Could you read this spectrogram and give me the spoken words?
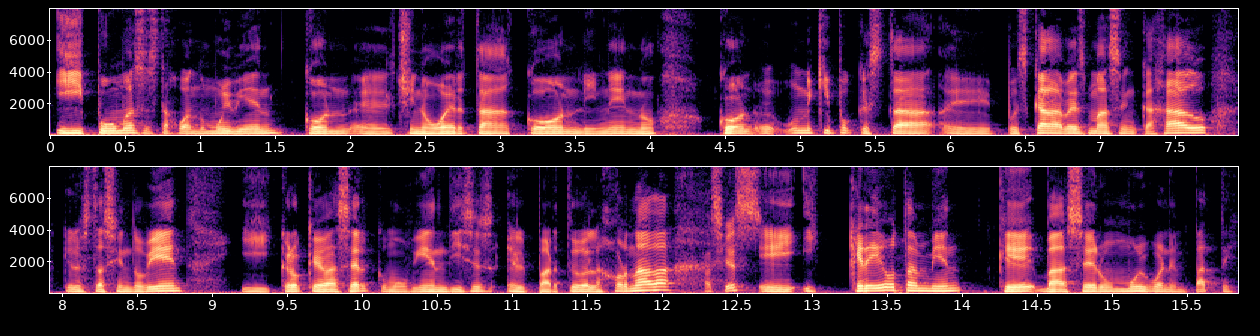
Y Pumas está jugando muy bien con el Chino Huerta, con Lineno, con eh, un equipo que está eh, pues cada vez más encajado, que lo está haciendo bien. Y creo que va a ser, como bien dices, el partido de la jornada. Así es. Eh, y creo también que va a ser un muy buen empate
